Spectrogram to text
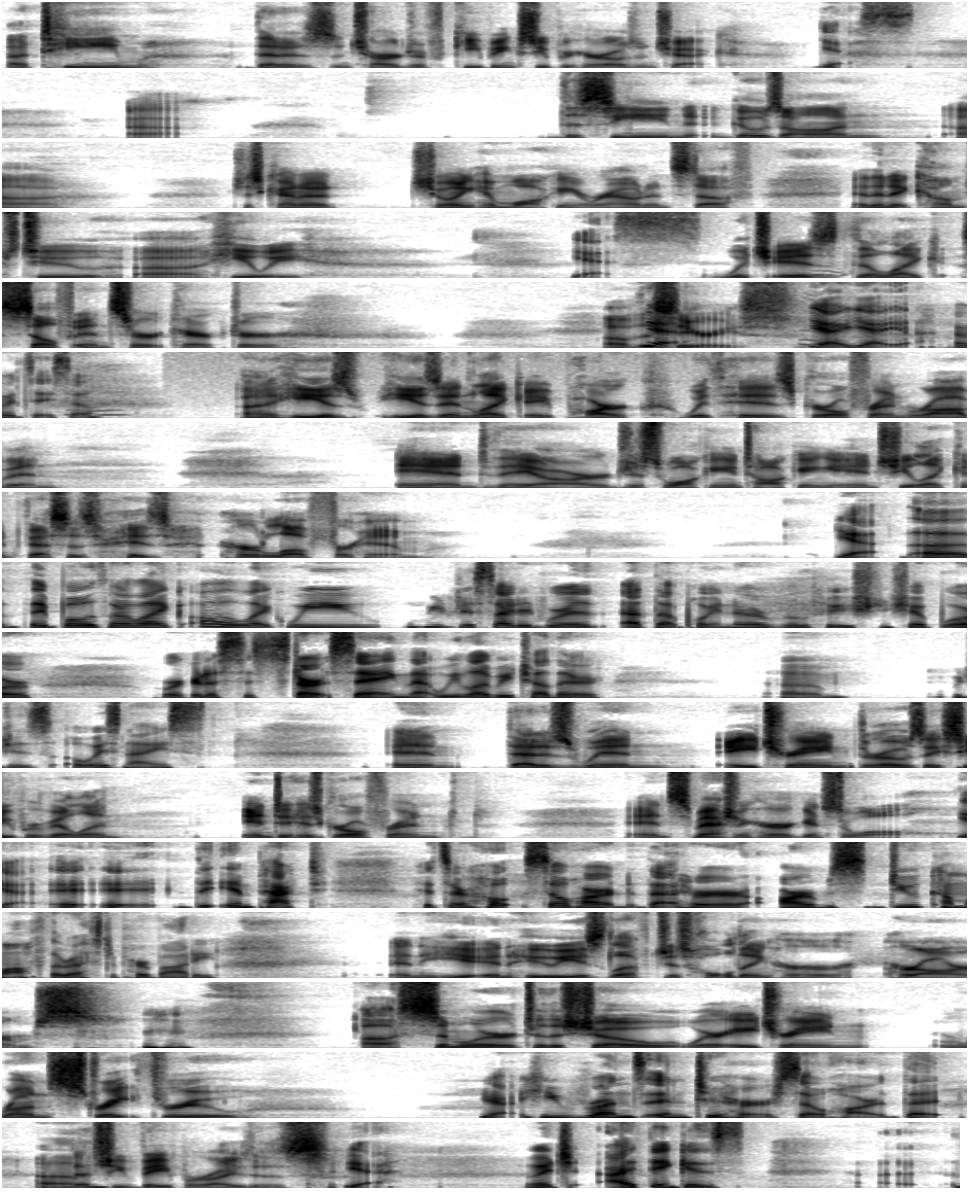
a team that is in charge of keeping superheroes in check. Yes. the scene goes on uh just kind of showing him walking around and stuff and then it comes to uh huey Yes. which is the like self-insert character of the Yeah. series Yeah, yeah, yeah. I would say so. uh, he is he is in like a park with his girlfriend robin and they are just walking and talking and she like confesses his her love for him yeah uh they both are like oh like we we decided we're at that point in a relationship or we're gonna s- start saying that we love each other um which is always nice and that is when A Train throws a supervillain into his girlfriend and smashing her against a wall. yeah it, it the impact hits her ho- so hard that her arms do come off the rest of her body And he and Huey is left just holding her her arms. Uh, similar to the show where A Train runs straight through yeah he runs into her so hard that um, that she vaporizes. Yeah. Which I think is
